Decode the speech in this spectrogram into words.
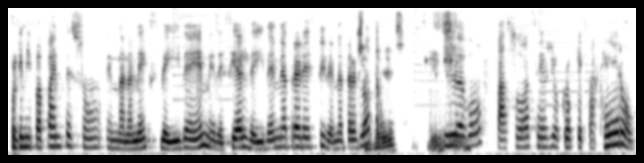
porque mi papá empezó en Manamex de IBM, decía el de IBM a traer esto y IBM a traer lo otro. y luego pasó a ser, yo creo que cajero,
